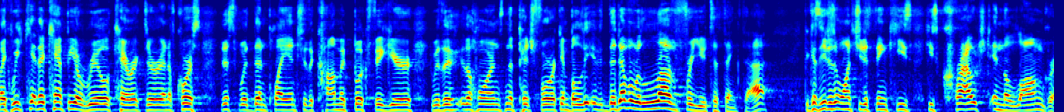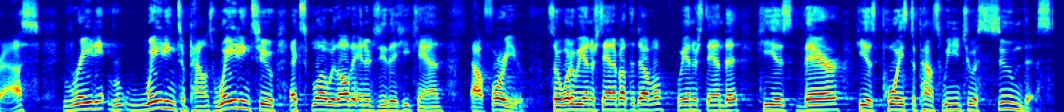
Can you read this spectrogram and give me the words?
like we can't, there can't be a real character. And of course, this would then play into the comic book figure with the, the horns and the pitchfork. And believe, the devil would love for you to think that because he doesn't want you to think he's, he's crouched in the long grass, waiting, waiting to pounce, waiting to explode with all the energy that he can out for you. So, what do we understand about the devil? We understand that he is there, he is poised to pounce. We need to assume this.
